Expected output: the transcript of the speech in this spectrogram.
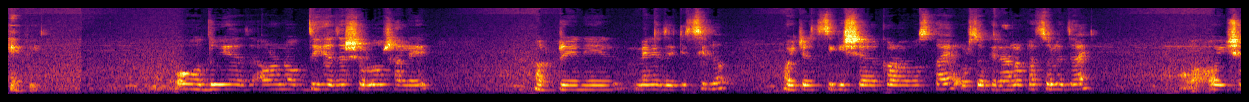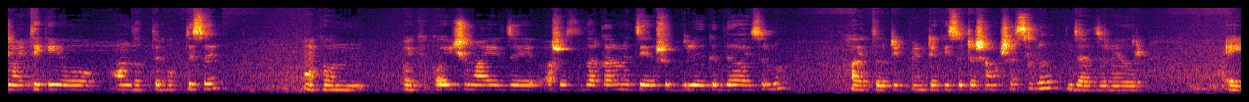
হ্যাপি ও দুই হাজার অর্ণব দুই হাজার ষোলো সালে ওর ব্রেনের মেনেজাইটিস ছিল, ওইটার চিকিৎসা করা অবস্থায় ওর চোখের আলোটা চলে যায়। ওই সময় থেকেই ও অন্ধত্বে ভুগতেছে। এখন ওই ওই সময়ের যে অসুস্থতার কারণে যে ওষুধগুলো ওকে দেওয়া হয়েছিল, হয়তো ট্রিটমেন্টে কিছুটা সমস্যা ছিল, যার জন্য ওর এই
